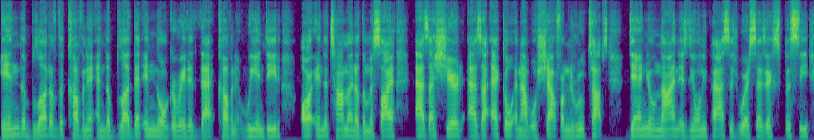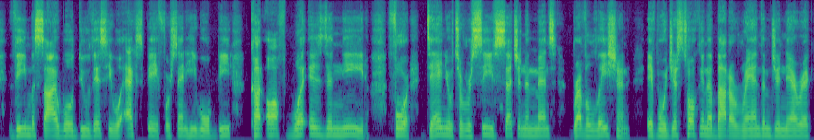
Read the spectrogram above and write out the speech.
in the blood of the covenant and the blood that inaugurated that covenant. We indeed are in the timeline of the Messiah. As I shared, as I echo, and I will shout from the rooftops, Daniel 9 is the only passage where it says explicitly, the Messiah will do this. He will expiate for sin. He will be cut off. What is the need for Daniel to receive such an immense revelation? If we're just talking about a random generic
